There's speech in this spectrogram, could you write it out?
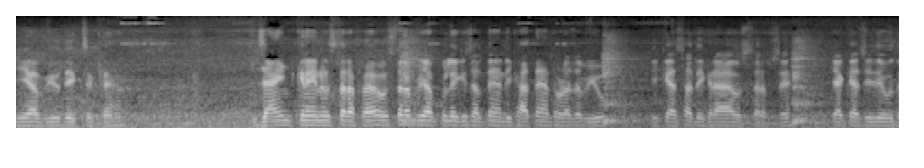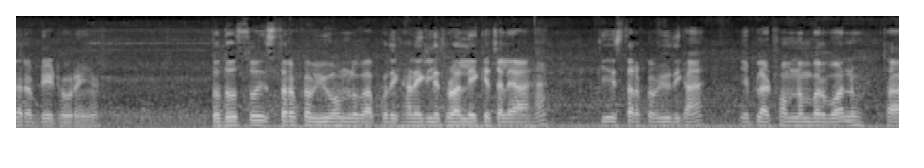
ये आप व्यू देख सकते हैं। जाइंट क्रेन उस तरफ़ है, उस तरफ़ भी आपको लेके चलते हैं, दिखाते हैं थोड़ा सा व्यू कि कैसा दिख रहा है उस तरफ़ से क्या क्या चीज़ें उधर अपडेट हो रही हैं। तो दोस्तों, इस तरफ़ का व्यू हम लोग आपको दिखाने के लिए थोड़ा लेके चले आए हैं कि इस तरफ़ का व्यू दिखाएँ। ये प्लेटफॉर्म नंबर वन था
